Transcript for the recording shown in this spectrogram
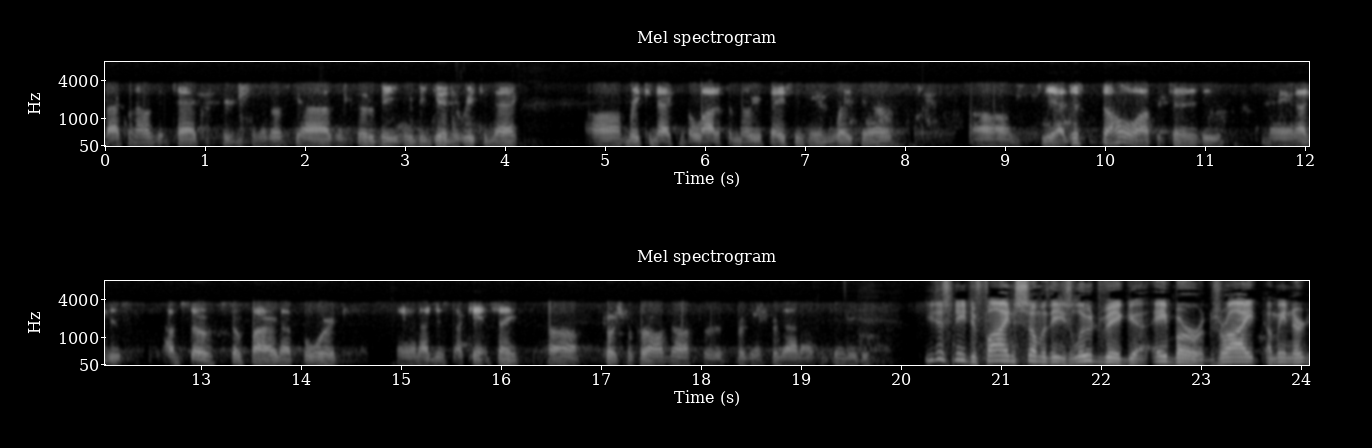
back when I was at Tech recruiting some of those guys, and so it'll be it'll be good to reconnect, um, reconnect with a lot of familiar faces in Waco. Um, yeah, just the whole opportunity, man. I just I'm so so fired up for it, and I just I can't thank uh, Coach McGraw enough for for the, for that opportunity you just need to find some of these Ludvig uh, Abergs, right? I mean,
